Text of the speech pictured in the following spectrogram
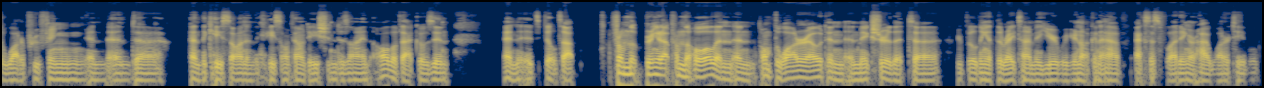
the waterproofing and and uh, and the caisson and the caisson foundation design. All of that goes in, and it's built up from the bring it up from the hole and and pump the water out and and make sure that uh, you're building at the right time of year where you're not going to have excess flooding or high water table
